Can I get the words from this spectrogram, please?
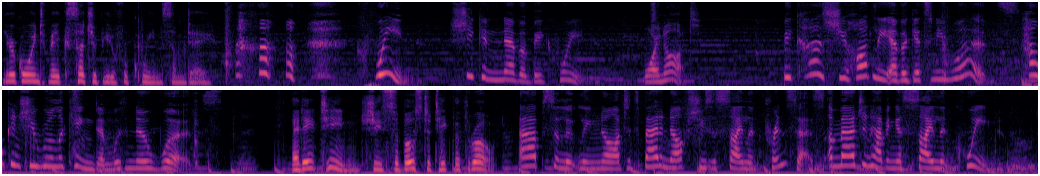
You're going to make such a beautiful queen someday. Queen? She can never be queen. Why not? Because she hardly ever gets any words. How can she rule a kingdom with no words? At 18, she's supposed to take the throne. Absolutely not. It's bad enough she's a silent princess. Imagine having a silent queen.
